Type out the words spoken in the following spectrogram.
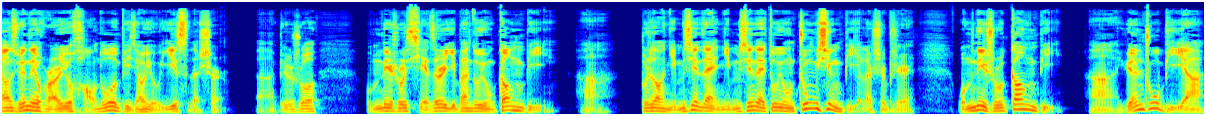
上学那会儿有好多比较有意思的事儿啊，比如说我们那时候写字一般都用钢笔啊，不知道你们现在你们现在都用中性笔了是不是？我们那时候钢笔啊，圆珠笔啊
